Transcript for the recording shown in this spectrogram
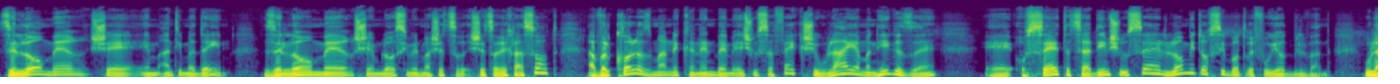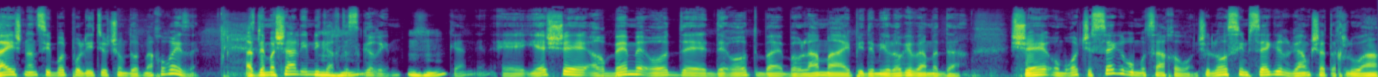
זה לא אומר שהם אנטי-מדעים, זה לא אומר שהם לא עושים את מה שצר, שצריך לעשות, אבל כל הזמן מקנן בהם איזשהו ספק שאולי המנהיג הזה... אה, עושה את הצעדים שהוא עושה לא מתוך סיבות רפואיות בלבד. אולי ישנן סיבות פוליטיות שעומדות מאחורי זה. אז למשל, אם ניקח את הסגרים, כן, אה, יש אה, הרבה מאוד דעות בעולם האפידמיולוגיה והמדע, שאומרות שסגר הוא מוצא אחרון, שלא עושים סגר גם כשהתחלואה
